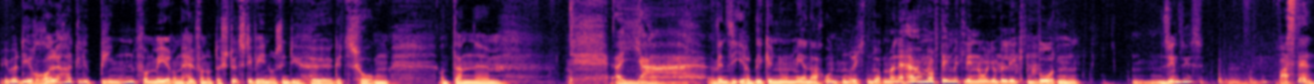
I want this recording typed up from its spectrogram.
Über die Rolle hat Lupin, von mehreren Helfern unterstützt, die Venus in die Höhe gezogen. Und dann, ähm, ah ja, wenn Sie Ihre Blicke nunmehr nach unten richten würden, meine Herren, auf den mit Linoleum belegten Boden. Sehen Sie es? Was denn?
